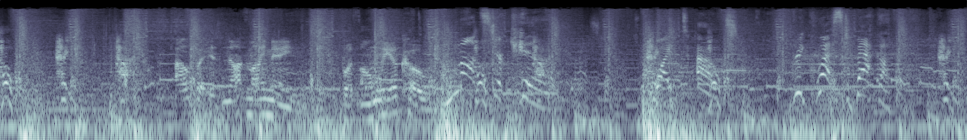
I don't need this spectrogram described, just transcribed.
Ho! Hey! Ha! Alpha is not my name, but only a code. Monster kill! Wiped out. Request backup.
